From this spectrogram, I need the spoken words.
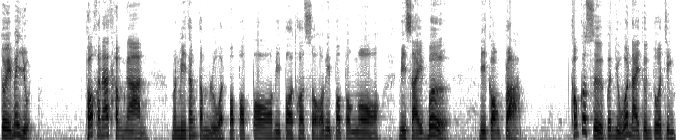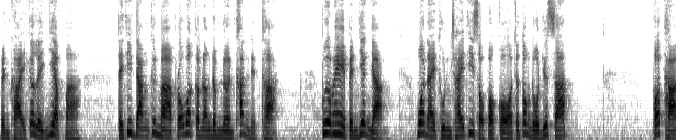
ตัวเองไม่หยุด เพราะคณะทำงานมันมีทั้งตำรวจ ปปป มีปทศ มีปปง มีไซเบอร์ มีกองปราบ เขาก็สืบกันอยู่ว่านายทุนตัวจริงเป็นใครก็เลยเงียบมา แต่ที่ดังขึ้นมาเพราะว่ากำลังดำเนินขั้นเด็ดขาด เพื่อไม่ให้เป็นเยี่ยงอย่าง ว่านายทุนใช้ที่สปกจะต้องโดนยึดทรัพย์เพราะถาม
